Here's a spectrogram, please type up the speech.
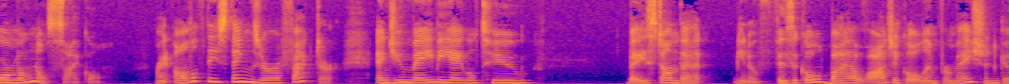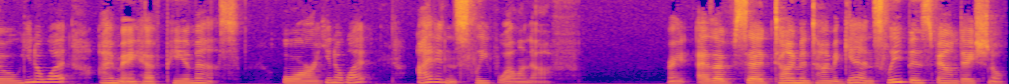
hormonal cycle? Right? All of these things are a factor. And you may be able to, based on that, you know, physical, biological information, go, you know what? I may have PMS. Or, you know what? I didn't sleep well enough. Right? As I've said time and time again, sleep is foundational.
